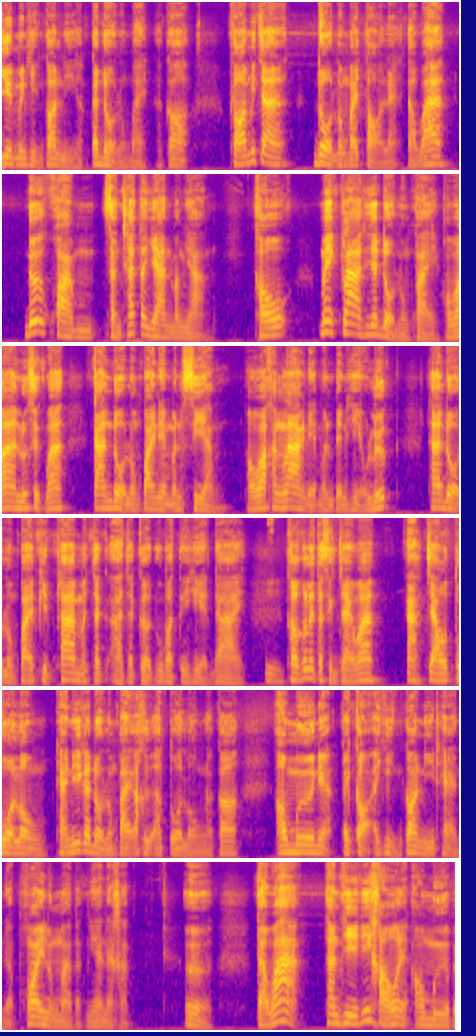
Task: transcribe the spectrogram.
ยืนบนหินก้อนนี้ครับกระโดดลงไป แล้วก็พร้อมที่จะโดดลงไปต่อแหละ แต่ว่าด้วยความสัญชาตญาณบางอย่างเขาไม่กล้าที่จะโดดลงไป เพราะว่ารู้สึกว่าการโดดลงไปเนี่ยมันเสี่ยง เพราะว่าข้างล่างเนี่ยมันเป็นเหวลึก ถ้าโดดลงไปผิดพลาดมันจะอาจจะเกิดอุบัติเหตุได้อืมเขาก็เลยตัดสินใจว่าอะจะเอาตัวลง แทนที่จะกระโดดลงไปก็คือเอาตัวลง แล้วก็เอามือเนี่ยไปเกาะไอหินก้อนนี้แทนแบบห้อยลงมาแบบเนี้ยนะครับ เออ แต่ว่าทันทีที่เขาเนี่ยเอามือไป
